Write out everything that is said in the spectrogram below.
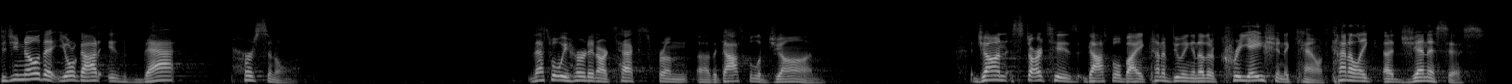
Did you know that your God is that personal? That's what we heard in our text from uh, the Gospel of John. John starts his gospel by kind of doing another creation account, kind of like a Genesis.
